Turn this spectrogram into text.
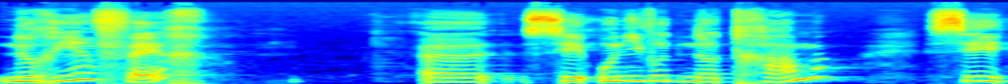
Ne rien faire, euh, c'est au niveau de notre âme, c'est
